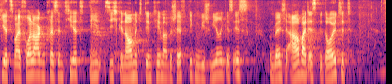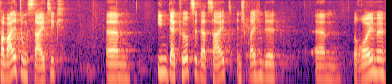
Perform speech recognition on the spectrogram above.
hier zwei Vorlagen präsentiert, die sich genau mit dem Thema beschäftigen, wie schwierig es ist und welche Arbeit es bedeutet, verwaltungsseitig ähm, in der Kürze der Zeit entsprechende ähm, Räume,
